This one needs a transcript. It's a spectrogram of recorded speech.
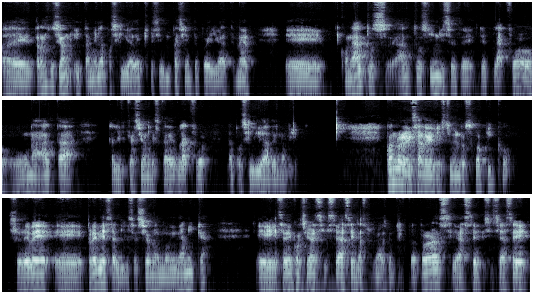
eh, transfusión y también la posibilidad de que si un paciente puede llegar a tener con altos, altos índices de, de Blackford o, una alta calificación en la escala de Blackford, la posibilidad de morir. ¿Cuándo realizar el estudio endoscópico? Se debe, eh, previa estabilización hemodinámica, eh, se debe considerar si se hace en las primeras 24 horas, si, hace, si se hace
